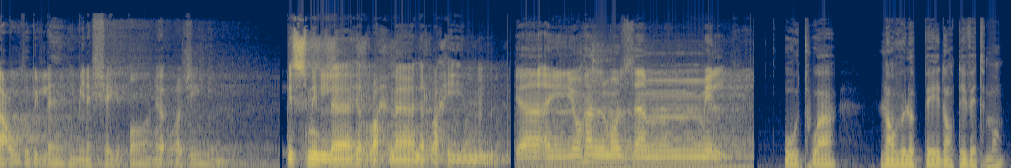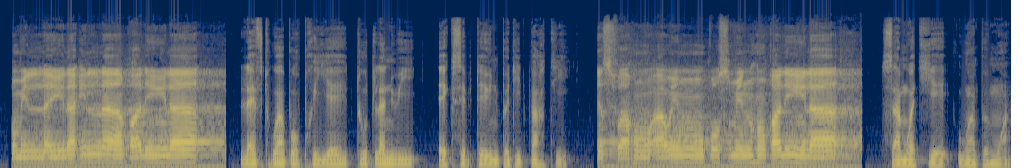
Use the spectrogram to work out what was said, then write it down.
أعوذ بالله من الشيطان الرجيم بسم الله الرحمن الرحيم يا أيها المزمل Ô toi, l'enveloppé dans tes vêtements, قم الليل إلا قليلا lève-toi pour prier toute la nuit, excepté une petite partie, نصفه أو انقص منه قليلا sa moitié ou un peu moins.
